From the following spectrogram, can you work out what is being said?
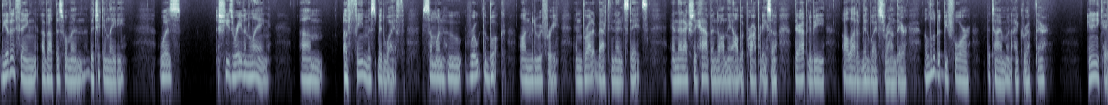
the other thing about this woman, the chicken lady, was she's Raven Lang, um, a famous midwife someone who wrote the book on midwifery and brought it back to the United States. And that actually happened on the Alba property. So there happened to be a lot of midwives around there a little bit before the time when I grew up there. In any case,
